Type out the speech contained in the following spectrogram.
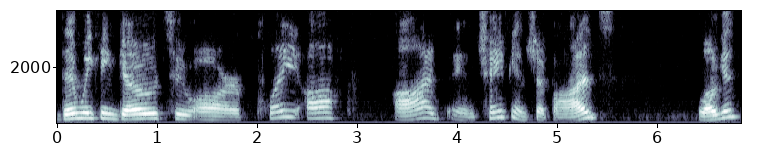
then we can go to our playoff odds and championship odds. Logan,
